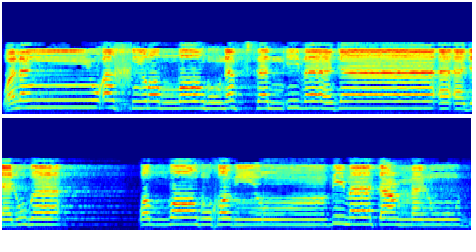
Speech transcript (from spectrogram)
ولن يؤخر الله نفسا إذا جاء أجلها. والله خبير بما تعملون.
